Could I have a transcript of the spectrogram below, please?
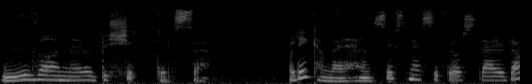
uvaner og beskyttelse. Og det kan være hensiktsmessig for oss der og da.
